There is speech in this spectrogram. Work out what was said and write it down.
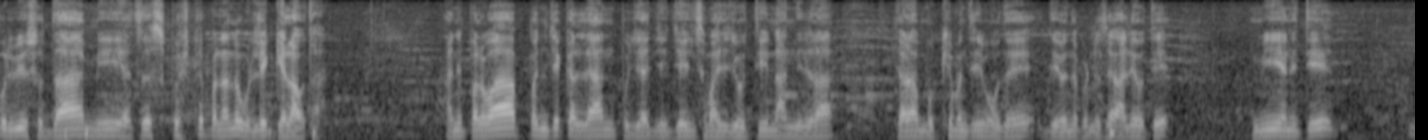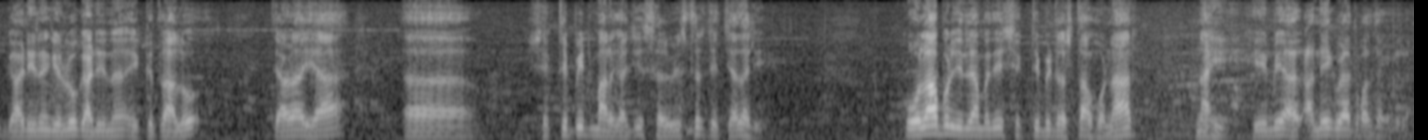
यापूर्वीसुद्धा मी याचं स्पष्टपणानं उल्लेख केला होता. आणि परवा पंचकल्याण पूजा जी जैन समाजाची होती नांदेडला. त्यावेळा मुख्यमंत्री महोदय देवेंद्र फडणवीस आले होते. मी आणि ते गाडीनं गेलो गाडीनं एकत्र आलो. त्यावेळा ह्या शक्तिपीठ मार्गाची सविस्तर चर्चा झाली. कोल्हापूर जिल्ह्यामध्ये शक्तिपीठ रस्ता होणार नाही हे मी अनेक वेळा तुम्हाला सांगितलेलं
